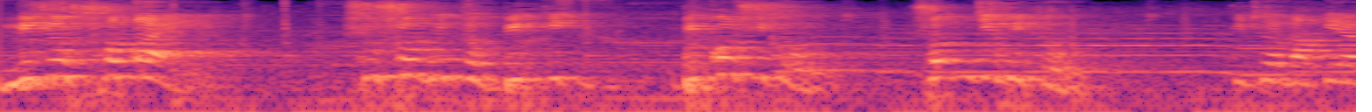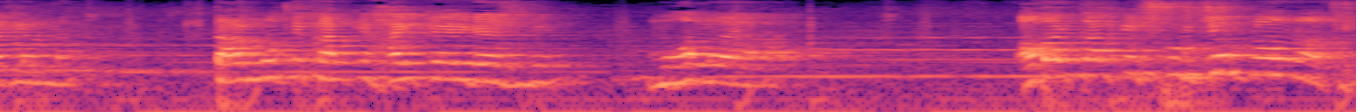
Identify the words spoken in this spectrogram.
নিজস্বতায় সুশোভিত বিকশিত, সঞ্জীবিত। কিছু আর বাকি রাখলাম না। তার মধ্যে কালকে হাই টাইড আসবে, মহালয়া আবার কালকে সূর্যগ্রহণ আছে।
